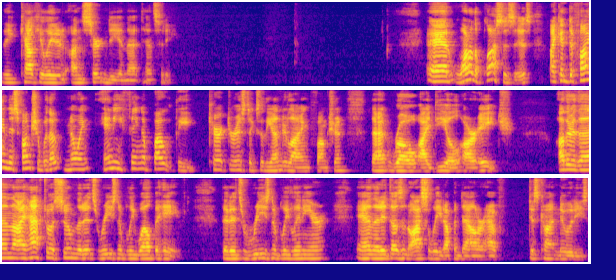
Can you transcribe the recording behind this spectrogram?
the calculated uncertainty in that density. And one of the pluses is I can define this function without knowing anything about the characteristics of the underlying function, that rho ideal RH, other than I have to assume that it's reasonably well behaved, that it's reasonably linear, and that it doesn't oscillate up and down or have discontinuities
